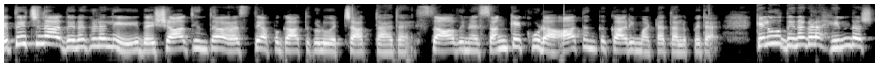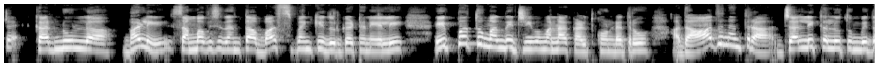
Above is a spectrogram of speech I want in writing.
ಇತ್ತೀಚಿನ ದಿನಗಳಲ್ಲಿ ದೇಶಾದ್ಯಂತ ರಸ್ತೆ ಅಪಘಾತಗಳು ಹೆಚ್ಚಾಗ್ತಾ ಇದೆ. ಸಾವಿನ ಸಂಖ್ಯೆ ಕೂಡ ಆತಂಕಕಾರಿ ಮಟ್ಟ ತಲುಪಿದೆ. ಕೆಲವು ದಿನಗಳ ಹಿಂದಷ್ಟೇ ಕರ್ನೂಲ್ ಬಳಿ ಸಂಭವಿಸಿದಂತ ಬಸ್ ಬೆಂಕಿ ದುರ್ಘಟನೆಯಲ್ಲಿ ಇಪ್ಪತ್ತು ಮಂದಿ ಜೀವವನ್ನ ಕಳೆದುಕೊಂಡಿದ್ರು. ಅದಾದ ನಂತರ ಜಲ್ಲಿಕಲ್ಲು ತುಂಬಿದ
